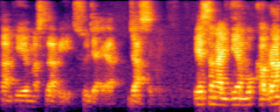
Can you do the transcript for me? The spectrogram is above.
ਤਾਂ ਕਿ ਇਹ ਮਸਲਾ ਵੀ ਸੁਲਝਾਇਆ ਜਾ ਸਕੇ। ਇਹ ਸਨ ਅੱਜ ਦੀਆਂ ਮੁੱਖ ਖਬਰਾਂ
